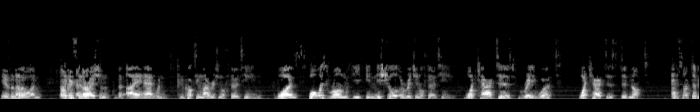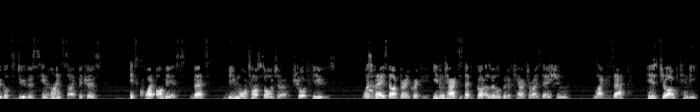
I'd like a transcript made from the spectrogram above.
here's another one. Another Okay, consideration that I had when concocting my original 13 was what was wrong with the initial original 13? What characters really worked? What characters did not? And it's not difficult to do this in hindsight because it's quite obvious that the Mortar Soldier short fuse was phased out very quickly. Even characters that got a little bit of characterization, like Zap, his job can be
